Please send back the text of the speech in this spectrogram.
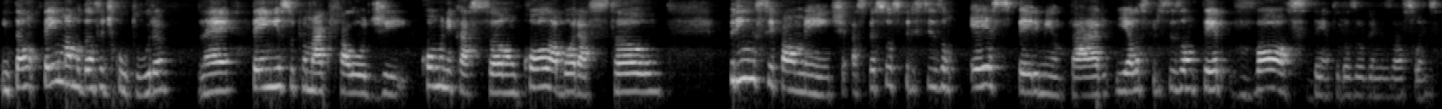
Então, tem uma mudança de cultura, né? Tem isso que o Marco falou de comunicação, colaboração. Principalmente, as pessoas precisam experimentar e elas precisam ter voz dentro das organizações.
